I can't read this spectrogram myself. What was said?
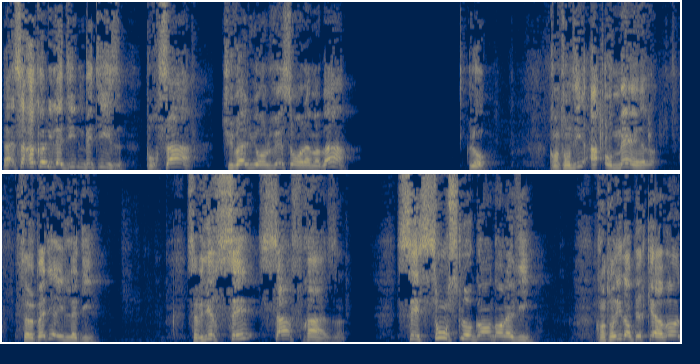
Bah, Sachakol, il a dit une bêtise. Pour ça, tu vas lui enlever son olamaba? Lo. Quand on dit à Omer, ça veut pas dire il l'a dit. Ça veut dire c'est sa phrase. C'est son slogan dans la vie. Quand on dit dans Pirkei Avot,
